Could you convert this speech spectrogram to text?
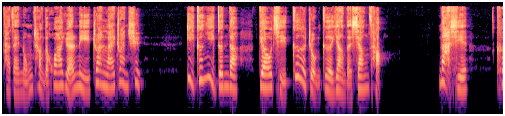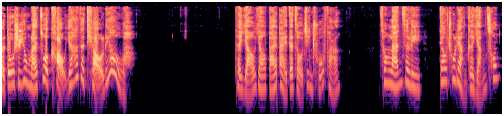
他在农场的花园里转来转去，一根一根的叼起各种各样的香草，那些。”可都是用来做烤鸭的调料啊！他摇摇摆摆的走进厨房，从篮子里叼出两个洋葱。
